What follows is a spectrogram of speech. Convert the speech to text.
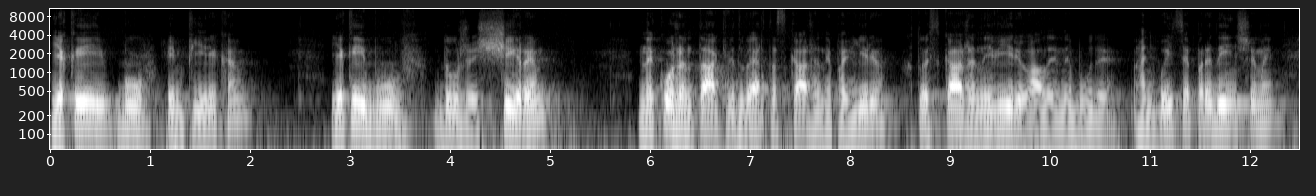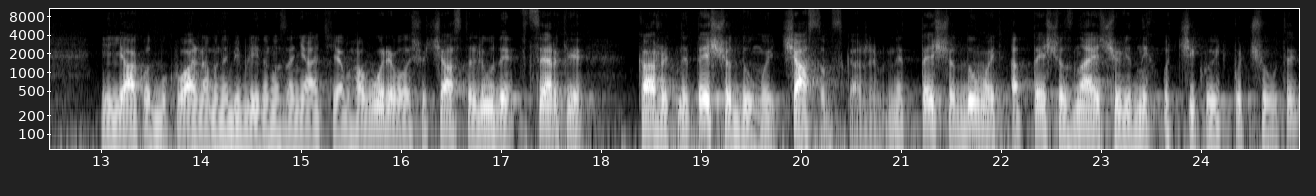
який був емпіриком, який був дуже щирим. Не кожен так відверто скаже, не повірю. Хтось скаже, не вірю, але не буде ганьбитися перед іншими. І як от буквально ми на біблійному занятті обговорювали, що часто люди в церкві кажуть не те, що думають, часом скажімо, не те, що думають, а те, що знають, що від них очікують почути,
